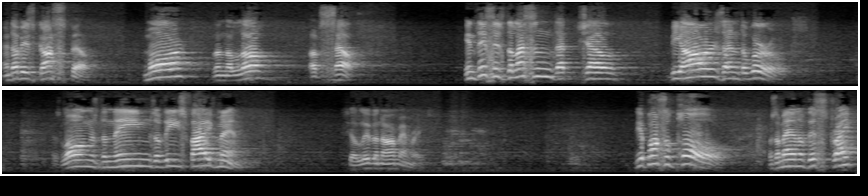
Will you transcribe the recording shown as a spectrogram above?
and of His gospel more than the love of self. In this is the lesson that shall be ours and the world's. as long as the names of these five men shall live in our memories. The Apostle Paul was a man of this stripe,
